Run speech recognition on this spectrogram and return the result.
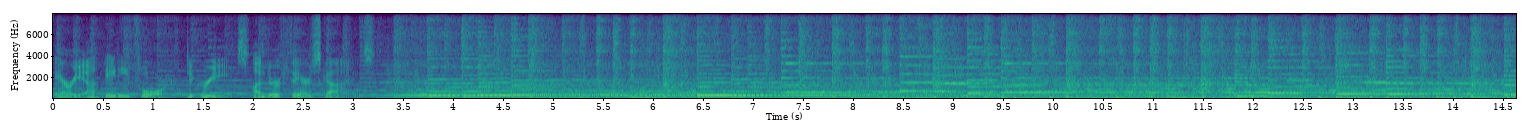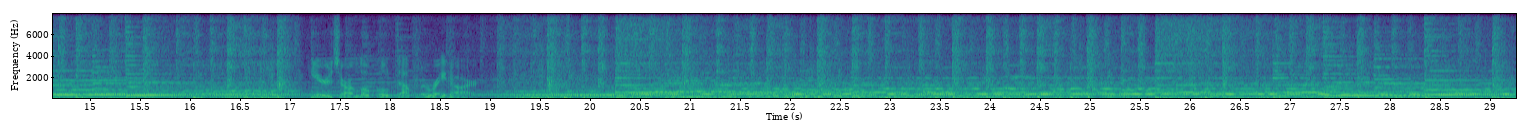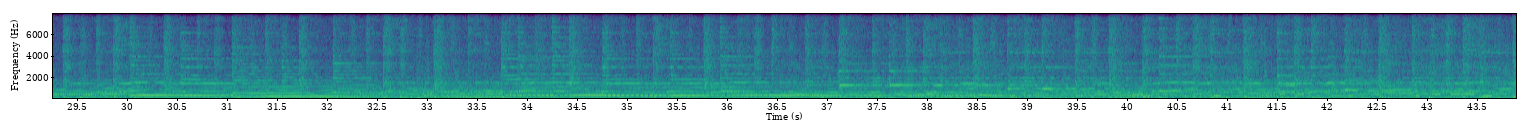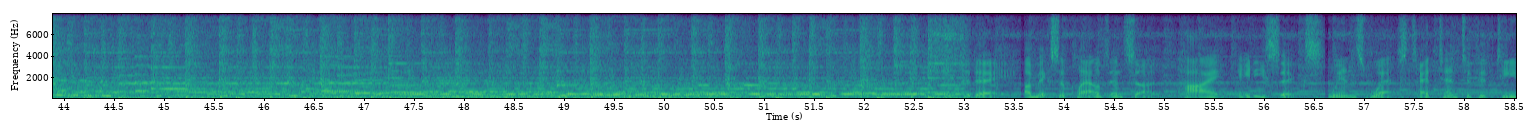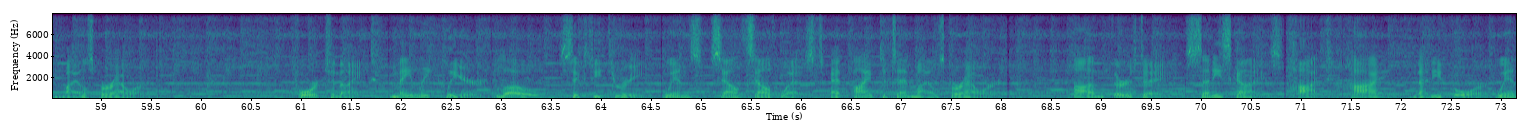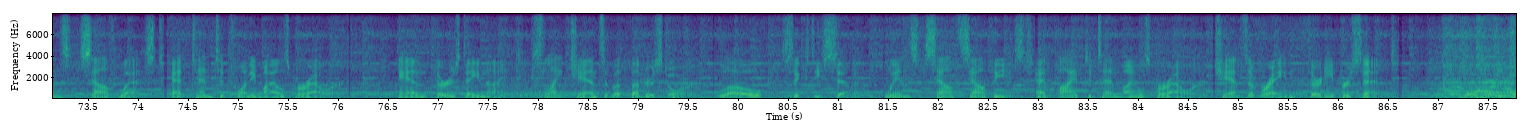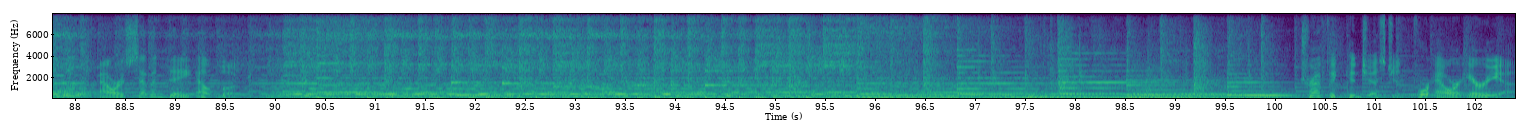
Area 84 degrees under fair skies. Here's our local Doppler radar. Today, a mix of clouds and sun. High 86. Winds west at 10 to 15 miles per hour. For tonight, mainly clear. Low 63. Winds south southwest at 5 to 10 miles per hour. On Thursday, sunny skies, hot, high 94. Winds southwest at 10 to 20 miles per hour. And Thursday night, slight chance of a thunderstorm, low 67. Winds south southeast at 5 to 10 miles per hour. Chance of rain 30%. Our seven day outlook. Traffic congestion for our area.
